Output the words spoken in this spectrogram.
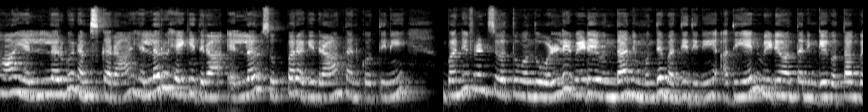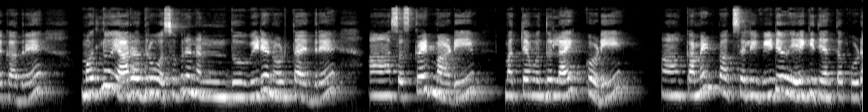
ಹಾಂ, ಎಲ್ಲರಿಗೂ ನಮಸ್ಕಾರ. ಎಲ್ಲರೂ ಹೇಗಿದ್ದೀರಾ? ಎಲ್ಲರೂ ಸೂಪರ್ ಆಗಿದ್ದೀರಾ ಅಂತ ಅನ್ಕೊತೀನಿ. ಬನ್ನಿ ಫ್ರೆಂಡ್ಸ್ ಇವತ್ತು ಒಂದು ಒಳ್ಳೆ ವಿಡಿಯೋಯಿಂದ ನಿಮ್ಮ ಮುಂದೆ ಬಂದಿದ್ದೀನಿ. ಅದು ಏನು ವಿಡಿಯೋ ಅಂತ ನಿಮಗೆ ಗೊತ್ತಾಗಬೇಕಾದ್ರೆ, ಮೊದಲು ಯಾರಾದರೂ ಹೊಸಬ್ರು ನನ್ನದು ವಿಡಿಯೋ ನೋಡ್ತಾ ಇದ್ದರೆ ಸಬ್ಸ್ಕ್ರೈಬ್ ಮಾಡಿ, ಮತ್ತು ಒಂದು ಲೈಕ್ ಕೊಡಿ ಕಮೆಂಟ್ ಬಾಕ್ಸಲ್ಲಿ ವಿಡಿಯೋ ಹೇಗಿದೆ ಅಂತ ಕೂಡ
